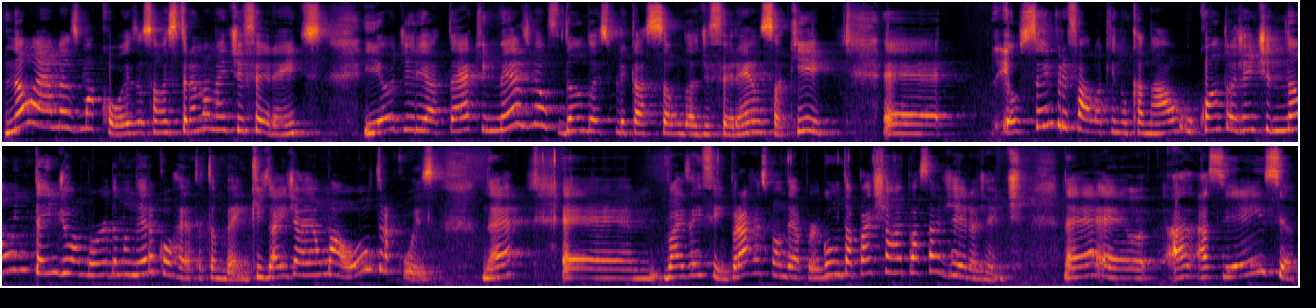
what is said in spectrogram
Não é a mesma coisa, são extremamente diferentes. E eu diria até que, mesmo eu dando a explicação da diferença aqui, é, eu sempre falo aqui no canal o quanto a gente não entende o amor da maneira correta também, que daí já é uma outra coisa, né? É, mas enfim, para responder a pergunta, a paixão é passageira, gente. Né? É, a, a, ciência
